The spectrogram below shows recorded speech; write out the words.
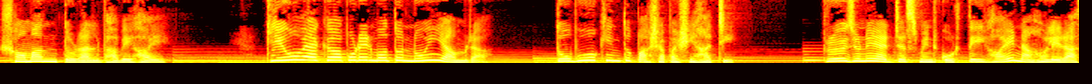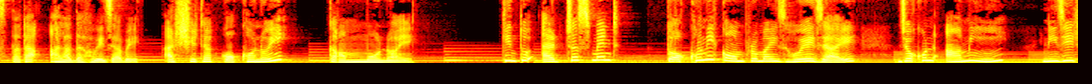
সমান্তরালভাবে হয়। কেউ একে অপরের মতো নই আমরা, তবুও কিন্তু পাশাপাশি হাঁটি। প্রয়োজনে অ্যাডজাস্টমেন্ট করতেই হয়, না হলে রাস্তাটা আলাদা হয়ে যাবে, আর সেটা কখনোই কাম্য নয়। কিন্তু অ্যাডজাস্টমেন্ট তখনই কম্প্রোমাইজ হয়ে যায় যখন আমি নিজের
